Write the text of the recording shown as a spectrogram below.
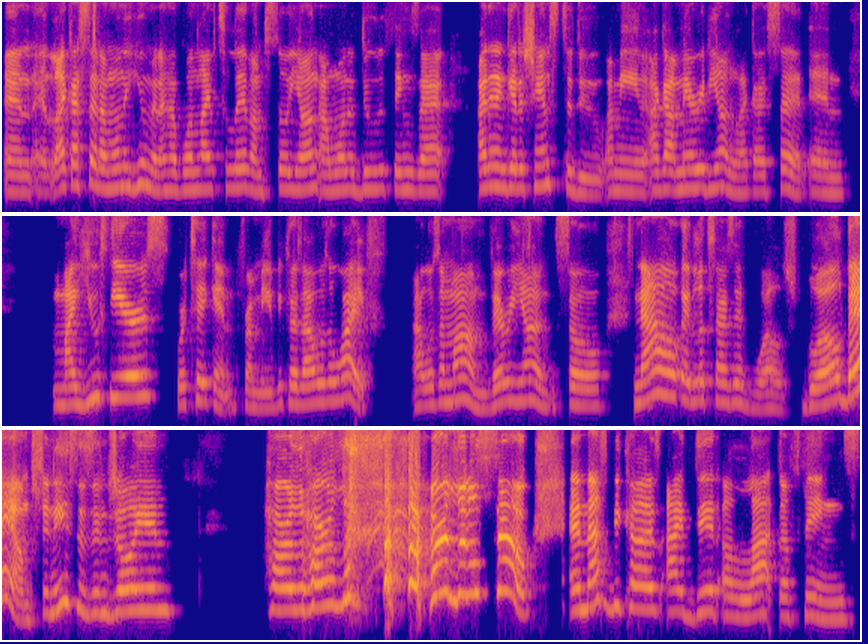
And, and like I said, I'm only human. I have one life to live. I'm still young. I want to do the things that I didn't get a chance to do. I mean, I got married young, like I said, and my youth years were taken from me because I was a wife. I was a mom, very young. So now it looks as if, well, well, damn, Shanice is enjoying her her her little self, and that's because I did a lot of things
